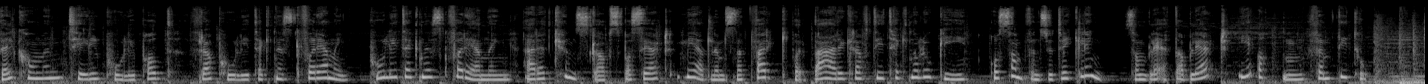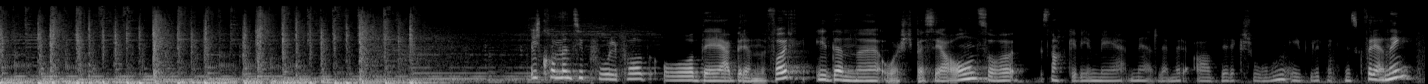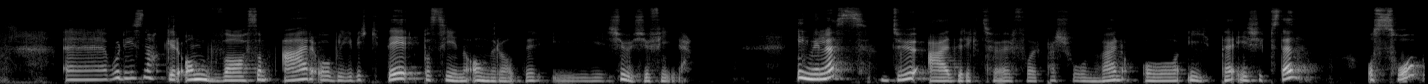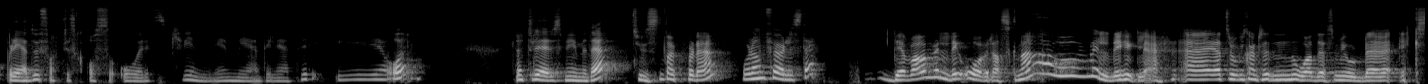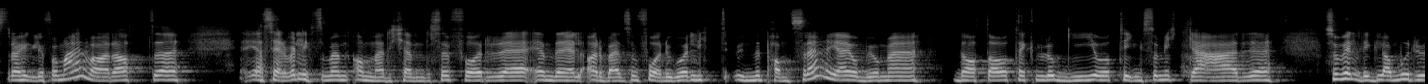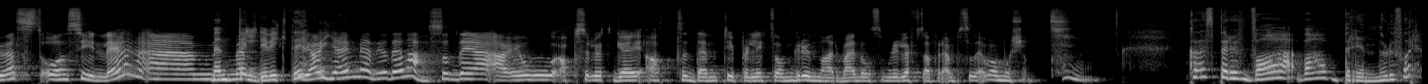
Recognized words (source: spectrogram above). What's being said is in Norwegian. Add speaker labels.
Speaker 1: Velkommen til Polipod fra Politeknisk forening. Politeknisk forening er et kunnskapsbasert medlemsnettverk for bærekraftig teknologi og samfunnsutvikling som ble etablert i 1852.
Speaker 2: Velkommen til Polipod og det jeg brenner for. I denne årsspesialen så snakker vi med medlemmer av direksjonen i Politeknisk forening. Eh, hvor de snakker om hva som er og blir viktig på sine områder i 2024. Ingvild Næss, du er direktør for personvern og IT i Skipsted. Og så ble du faktisk også årets kvinnelige medieleder i år. Gratulerer så mye med det.
Speaker 3: Tusen takk for det.
Speaker 2: Hvordan føles det?
Speaker 3: Det var veldig overraskende veldig hyggelig. Eh, jeg tror kanskje noe av det som gjorde det ekstra hyggelig for meg, var at eh, jeg ser det vel litt som en anerkjennelse for eh, en del arbeid som foregår litt under panseret. Jeg jobber jo med data og teknologi og ting som ikke er så veldig glamorøst og synlig.
Speaker 2: Men, men, veldig viktig?
Speaker 3: Ja, jeg mener jo det, da. Så det er jo absolutt gøy at den type litt sånn grunnarbeid også blir løfta frem. Så det var morsomt. Mm.
Speaker 2: Kan jeg spørre, hva, hva brenner du for?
